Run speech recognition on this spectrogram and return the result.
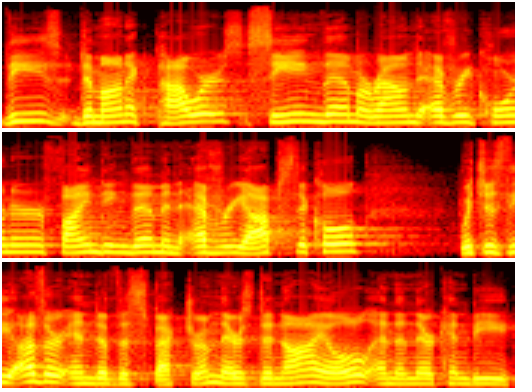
these demonic powers, seeing them around every corner, finding them in every obstacle, which is the other end of the spectrum. There's denial, and then there can be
